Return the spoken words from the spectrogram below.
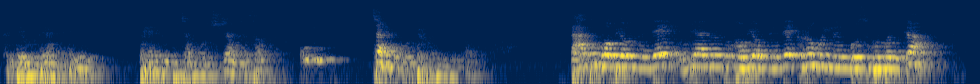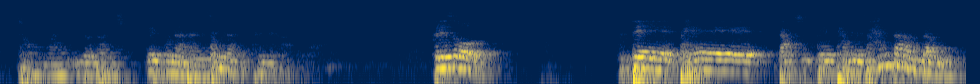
근데 우리 아들이 배를 붙잡고 주저앉아서 꼼짝을 못하고 있는 거예요. 나도 겁이 없는데 우리 아들도 겁이 없는데 그러고 있는 모습을 보니까 정말 이러다 죽겠구나라는 생각이 들더라고요. 그래서 그때 배 낚싯배 타면서 한 사람당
